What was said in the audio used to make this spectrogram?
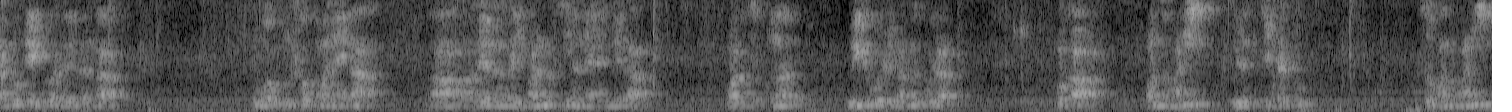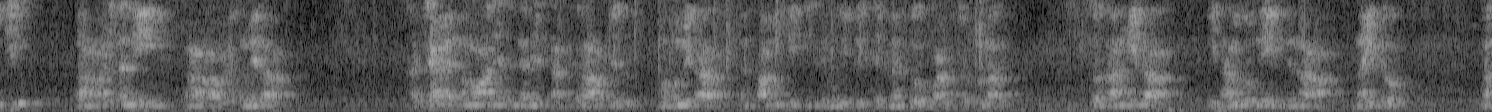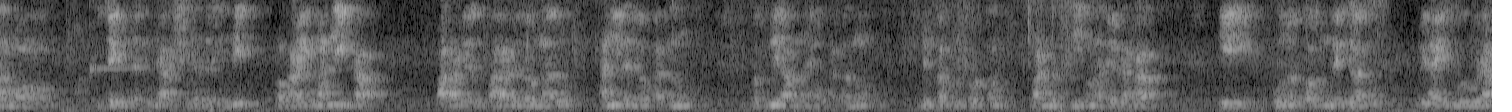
అడ్వకేట్ అదేవిధంగా ఇంకొక పురుషోత్తం అని ఆయన అదేవిధంగా ఈ బన్నసి అనే ఆయన మీద వాళ్ళు చెప్తున్నారు. వీళ్ళు కూడా వీళ్ళందరూ కూడా ఒక కొంత మనీ వీళ్ళకి ఇచ్చేటట్టు. సో కొంత మనీ ఇచ్చి ఇతన్ని ఇతని మీద హత్యాయత్నమా లేదంటే అనేది కరెక్ట్ రావట్లేదు. మొత్తం మీద కామికి తీసేమని చెప్పేసి చెప్పినట్టు వాళ్ళు చెప్తున్నారు. సో దాని మీద ఈ నలుగురిని నిన్న నైట్ మనము ఇచ్చేయడం జరిగింది ఆశ్చర్యం జరిగింది. ఒక ఐదు మంది ఇంకా పారాడీలో పారాడీలో ఉన్నారు. అనిల్ అనే ఒక అతను పృథ్వీరామ్ అనే ఒక అతను మిత్ర పురుషోత్తం బండ సీను అదేవిధంగా ఈ పూనూరు గౌతమ్ రెడ్డి గారు వీళ్ళ ఐదుగురు కూడా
